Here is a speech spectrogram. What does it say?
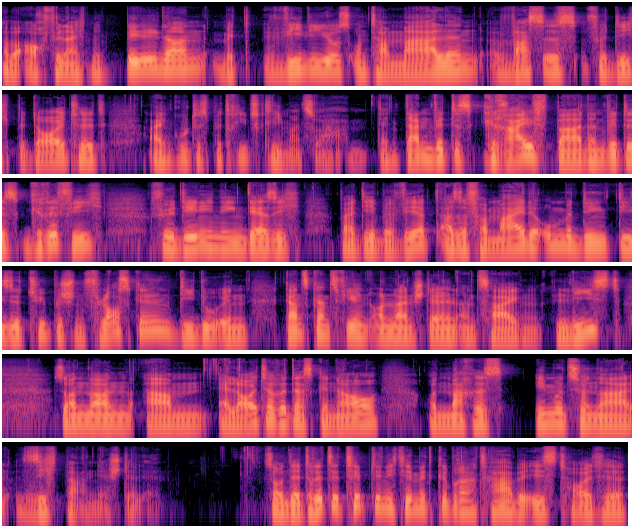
aber auch vielleicht mit Bildern, mit Videos untermalen, was es für dich bedeutet, ein gutes Betriebsklima zu haben. Denn dann wird es greifbar, dann wird es griffig für denjenigen, der sich bei dir bewirbt. Also vermeide unbedingt diese typischen Floskeln, die du in ganz, ganz vielen Online-Stellenanzeigen liest, sondern ähm, erläutere das genau und mache es emotional sichtbar an der Stelle. So, und der dritte Tipp, den ich dir mitgebracht habe, ist heute,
